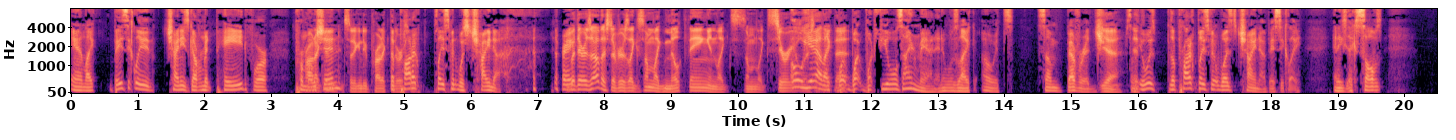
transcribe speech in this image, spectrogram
and like basically Chinese government paid for promotion. en- so they can do product. the product placement was China. right? But there was other stuff. There was like some like milk thing and like some like cereal. oh yeah, like that. what what what fuels Iron Man? And it was like, oh, it's some beverage. Yeah, it- was the product placement was China basically, and he like solves.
